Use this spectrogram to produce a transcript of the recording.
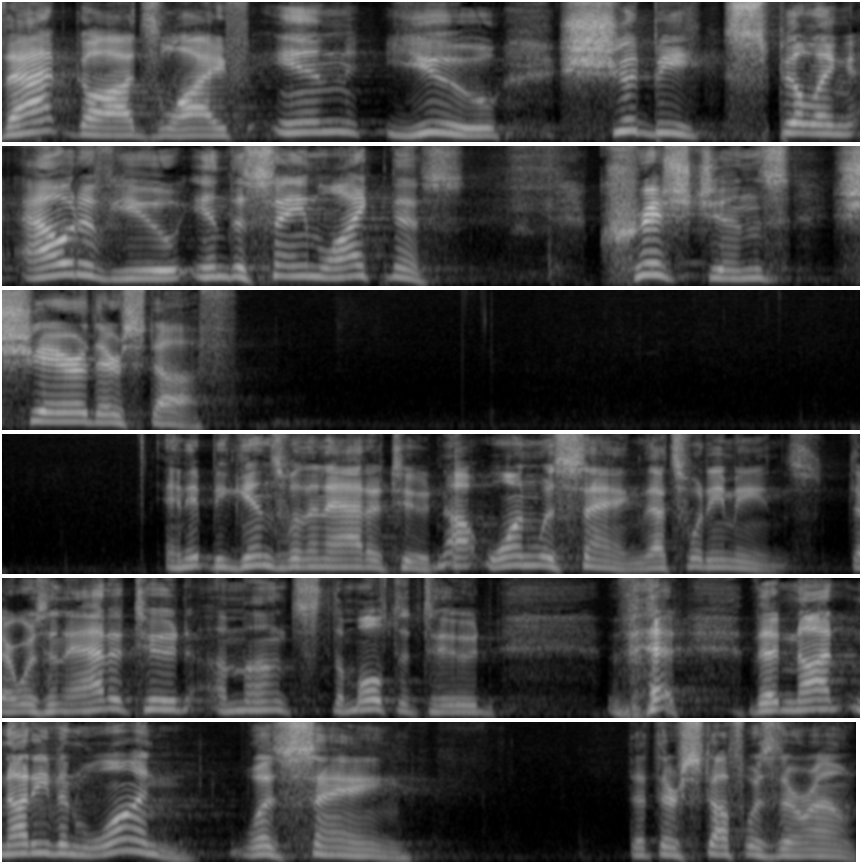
that God's life in you should be spilling out of you in the same likeness. Christians share their stuff. And it begins with an attitude. Not one was saying, that's what he means. There was an attitude amongst the multitude that, that not, not even one was saying that their stuff was their own.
